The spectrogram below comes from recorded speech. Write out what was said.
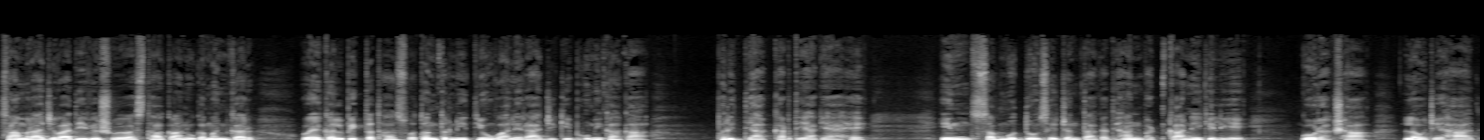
साम्राज्यवादी विश्व व्यवस्था का अनुगमन कर वैकल्पिक तथा स्वतंत्र नीतियों वाले राज्य की भूमिका का परित्याग कर दिया गया है। इन सब मुद्दों से जनता का ध्यान भटकाने के लिए गोरक्षा लव जिहाद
